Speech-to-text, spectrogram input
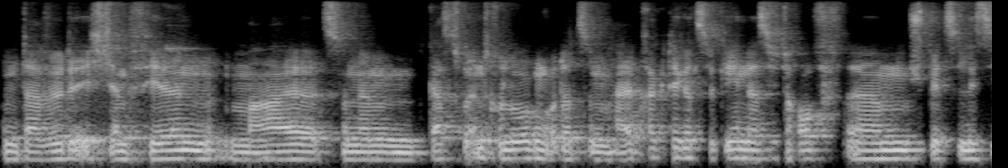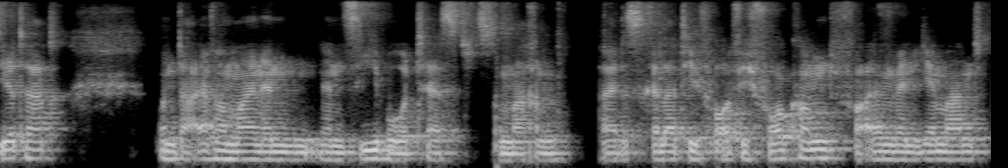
Und da würde ich empfehlen, mal zu einem Gastroenterologen oder zu einem Heilpraktiker zu gehen, der sich darauf ähm, spezialisiert hat und da einfach mal einen, einen SIBO-Test zu machen, weil das relativ häufig vorkommt, vor allem wenn jemand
